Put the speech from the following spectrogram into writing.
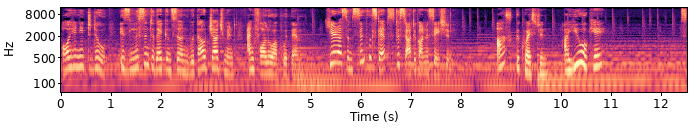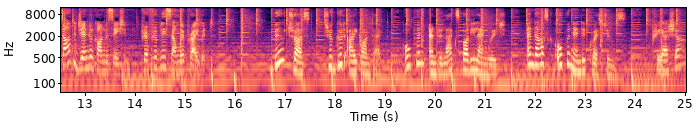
All you need to do is listen to their concern without judgment and follow up with them. Here are some simple steps to start a conversation. Ask the question, Are you okay? Start a general conversation, preferably somewhere private. Build trust through good eye contact, open and relaxed body language, and ask open ended questions. Priyasha,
